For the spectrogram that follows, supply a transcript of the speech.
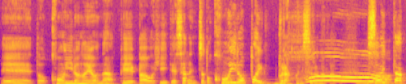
えー、と紺色のようなペーパーを引いてさらにちょっと紺色っぽいブラックにするのかそういった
